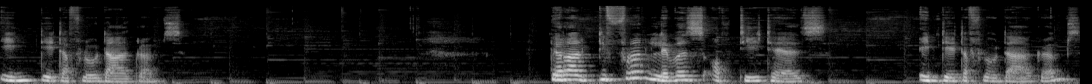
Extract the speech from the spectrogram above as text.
in data flow diagrams. There are different levels of details in data flow diagrams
